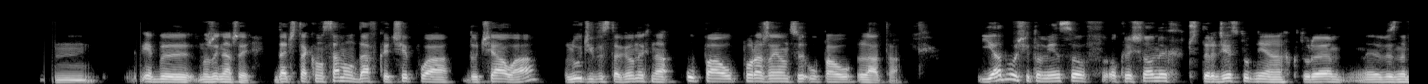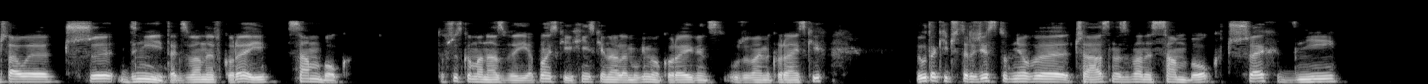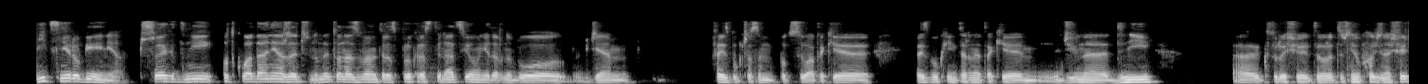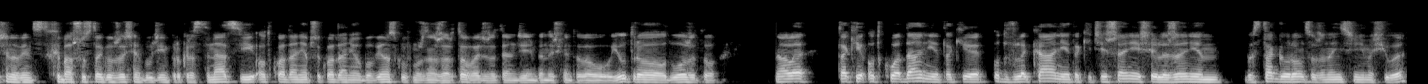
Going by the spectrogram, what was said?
mm, jakby, może inaczej, dać taką samą dawkę ciepła do ciała, ludzi wystawionych na upał, porażający upał lata. Jadło się to mięso w określonych 40 dniach, które e, wyznaczały 3 dni, tak zwane w Korei sambok. To wszystko ma nazwy japońskie i chińskie, no ale mówimy o Korei, więc używajmy koreańskich. Był taki 40-dniowy czas nazywany sambok, trzech dni nic nie robienia, trzech dni odkładania rzeczy. No my to nazywamy teraz prokrastynacją. Niedawno było, widziałem, Facebook czasem podsyła takie, Facebook, internet, takie dziwne dni, e, które się teoretycznie obchodzi na świecie, no więc chyba 6 września był dzień prokrastynacji, odkładania, przekładania obowiązków. Można żartować, że ten dzień będę świętował jutro, odłożę to. No ale takie odkładanie, takie odwlekanie, takie cieszenie się leżeniem, bo jest tak gorąco, że na nic się nie ma siły,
